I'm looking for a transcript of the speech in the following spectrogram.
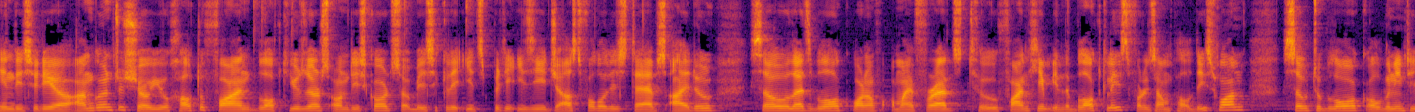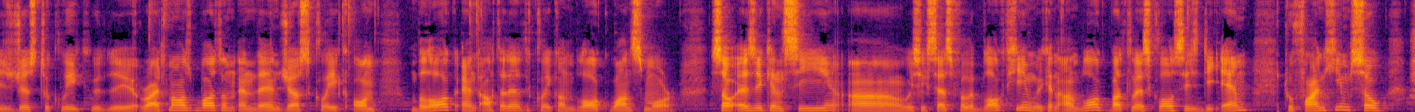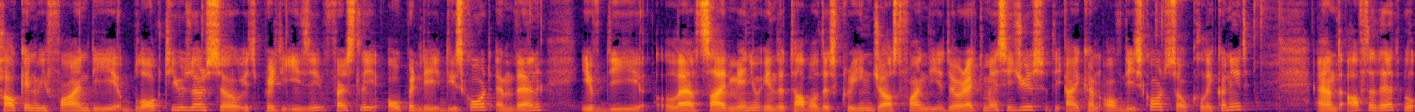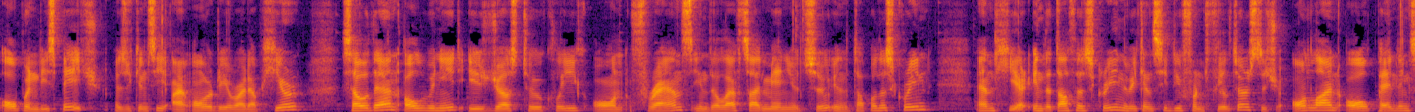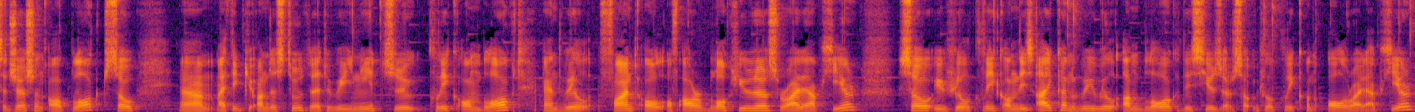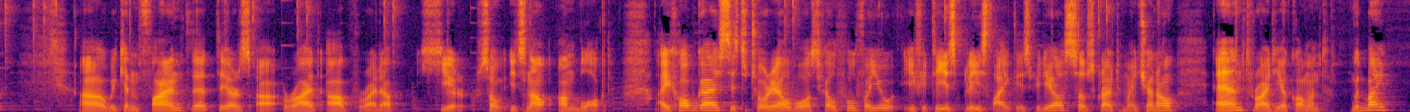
In this video, I'm going to show you how to find blocked users on Discord. So basically, it's pretty easy. Just follow these steps I do. So let's block one of my friends to find him in the blocked list. For example, this one. So to block, all we need is just to click with the right mouse button and then just click on block and after that click on block once more so as you can see uh, we successfully blocked him we can unblock but let's close his dm to find him so how can we find the blocked user so it's pretty easy. Firstly open the discord and then if the left side menu in the top of the screen just find the direct messages the icon of discord so click on it and after that we'll open this page. As you can see I'm already right up here. So then all we need is just to click on friends in the left side menu too in the top of the screen. And here in the top of the screen we can see different filters such as online all pending suggestion or blocked. So um, I think you understood that we need to click on blocked and we'll find all of our blocked users right up here. So if we'll click on this icon, we will unblock this user. So if we'll click on all right up here, uh, we can find that there's a right up, right up here. So it's now unblocked. I hope guys this tutorial was helpful for you. If it is, please like this video, subscribe to my channel and write your comment. Goodbye.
